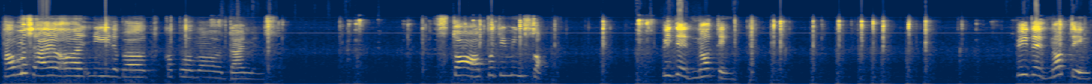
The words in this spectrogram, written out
How much I uh, need about a couple more diamonds. Stop? What do you mean stop? We did nothing. We did nothing.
